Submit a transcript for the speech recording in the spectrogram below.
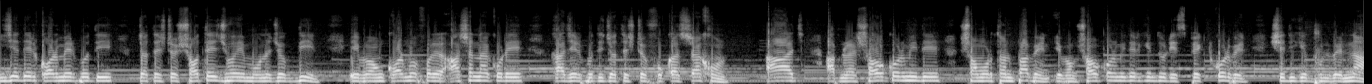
নিজেদের কর্মের প্রতি যথেষ্ট সতেজ হয়ে মনোযোগ দিন এবং কর্মফলের আশা না করে কাজের প্রতি যথেষ্ট ফোকাস রাখুন। আজ আপনারা সহকর্মীদের সমর্থন পাবেন এবং সহকর্মীদের কিন্তু রেসপেক্ট করবেন, সেদিকে ভুলবেন না।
